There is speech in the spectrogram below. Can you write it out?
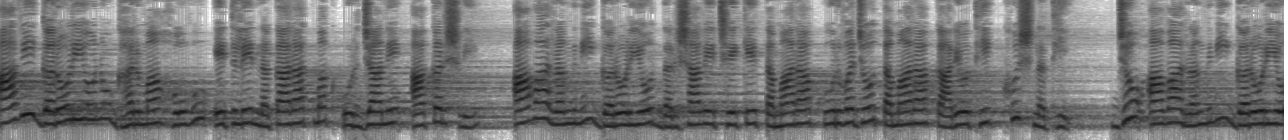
આવી ગરોળીઓનું ઘરમાં હોવું એટલે નકારાત્મક ઉર્જાને આકર્ષવી, આવા રંગની ગરોળીઓ દર્શાવે છે કે તમારા પૂર્વજો તમારા કાર્યોથી ખુશ નથી. જો આવા રંગની ગરોરીઓ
